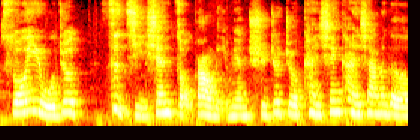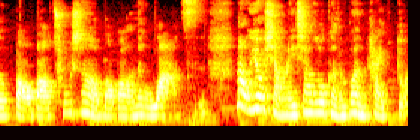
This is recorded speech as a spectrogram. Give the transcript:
所以我就。自己先走到里面去，就觉得看先看一下那个宝宝出生了宝宝的那个袜子。那我又想了一下，说可能不能太短，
